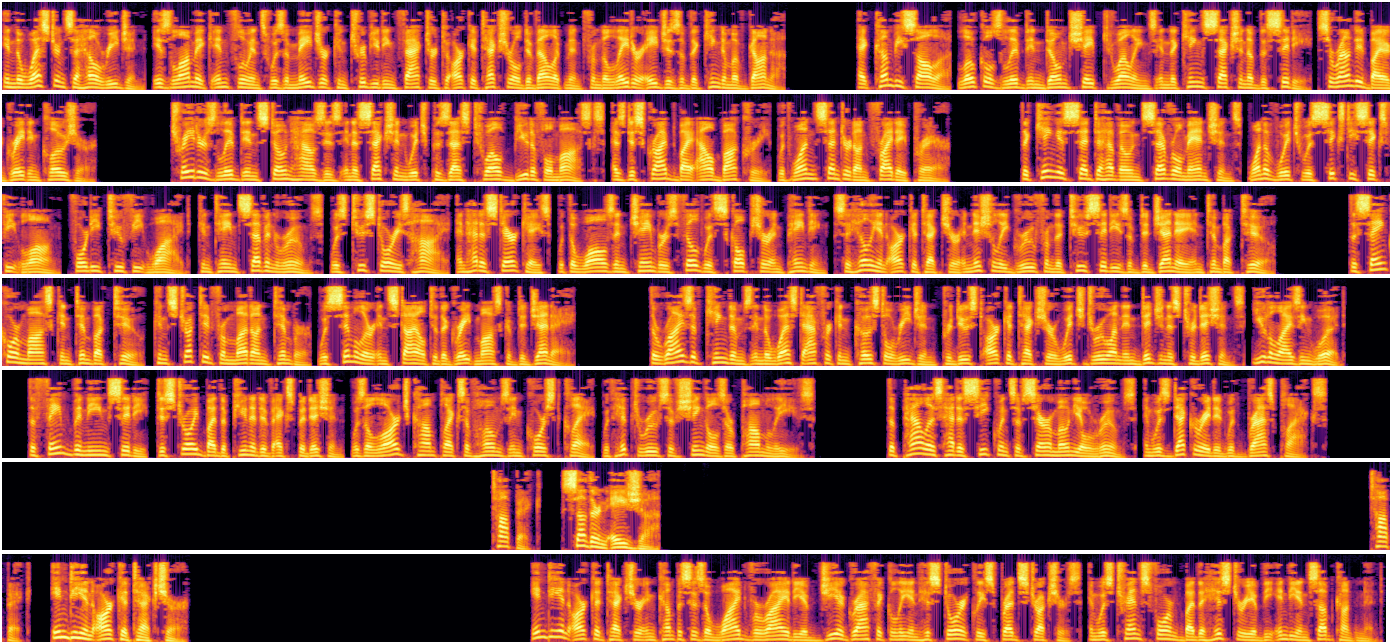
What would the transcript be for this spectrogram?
In the Western Sahel region, Islamic influence was a major contributing factor to architectural development from the later ages of the Kingdom of Ghana. At Kumbi Sala, locals lived in dome-shaped dwellings in the king's section of the city, surrounded by a great enclosure. Traders lived in stone houses in a section which possessed twelve beautiful mosques, as described by al-Bakri, with one centered on Friday prayer. The king is said to have owned several mansions, one of which was 66 feet long, 42 feet wide, contained seven rooms, was two stories high, and had a staircase, with the walls and chambers filled with sculpture and painting. Sahelian architecture initially grew from the two cities of Djenné and Timbuktu. The Sankore Mosque in Timbuktu, constructed from mud on timber, was similar in style to the Great Mosque of Djenné. The rise of kingdoms in the West African coastal region produced architecture which drew on indigenous traditions, utilizing wood. The famed Benin city, destroyed by the punitive expedition, was a large complex of homes in coursed clay, with hipped roofs of shingles or palm leaves. The palace had a sequence of ceremonial rooms, and was decorated with brass plaques. Southern Asia. Indian architecture. Indian architecture encompasses a wide variety of geographically and historically spread structures, and was transformed by the history of the Indian subcontinent.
